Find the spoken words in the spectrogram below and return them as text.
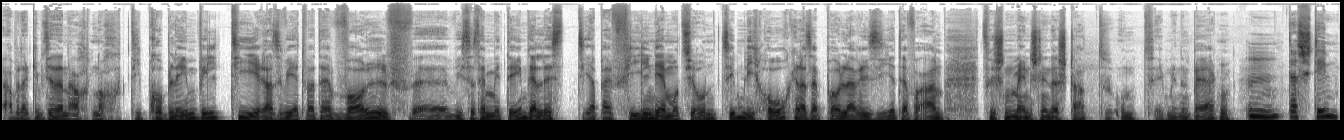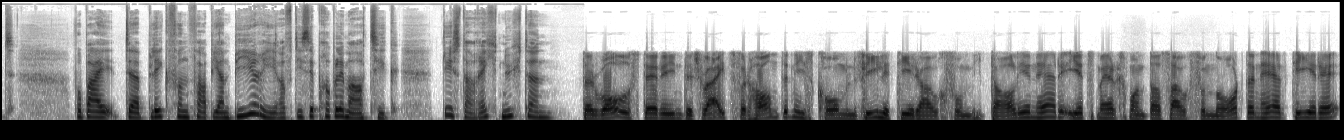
aber da gibt es ja dann auch noch die Problemwildtiere, also wie etwa der Wolf. Äh, wie ist das denn mit dem? Der lässt ja bei vielen die Emotionen ziemlich hoch gehen. Also er polarisiert ja vor allem zwischen Menschen in der Stadt und eben in den Bergen. Mm, das stimmt. Wobei der Blick von Fabian Biri auf diese Problematik, die ist da recht nüchtern der Wolf, der in der Schweiz vorhanden ist, kommen viele Tiere auch von Italien her. Jetzt merkt man, dass auch von Norden her Tiere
